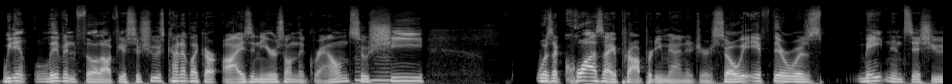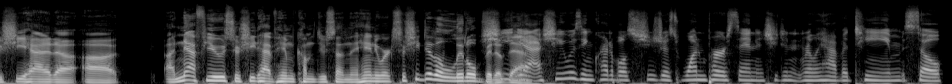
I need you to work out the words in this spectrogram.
We didn't live in Philadelphia, so she was kind of like our eyes and ears on the ground. So mm-hmm. she was a quasi property manager. So if there was maintenance issues, she had a, a a nephew, so she'd have him come do some of the handiwork. So she did a little bit she, of that. Yeah, she was incredible. She's just one person, and she didn't really have a team. So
